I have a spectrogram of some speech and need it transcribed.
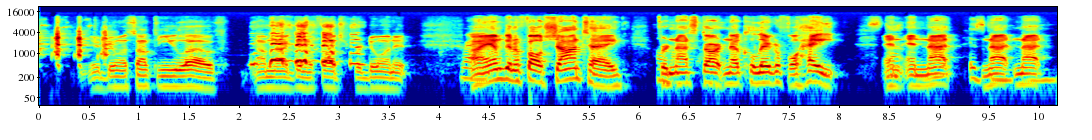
You're doing something you love. I'm not gonna fault you for doing it. I am gonna fault Shantae for Oh my not God. starting a calligraphical hate. and- Stop. and not- What is not- not- on?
